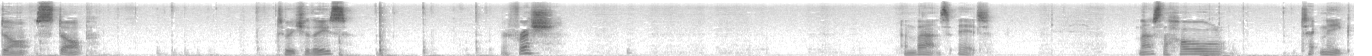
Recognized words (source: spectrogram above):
dot stop to each of these. Refresh. And that's it. That's the whole technique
